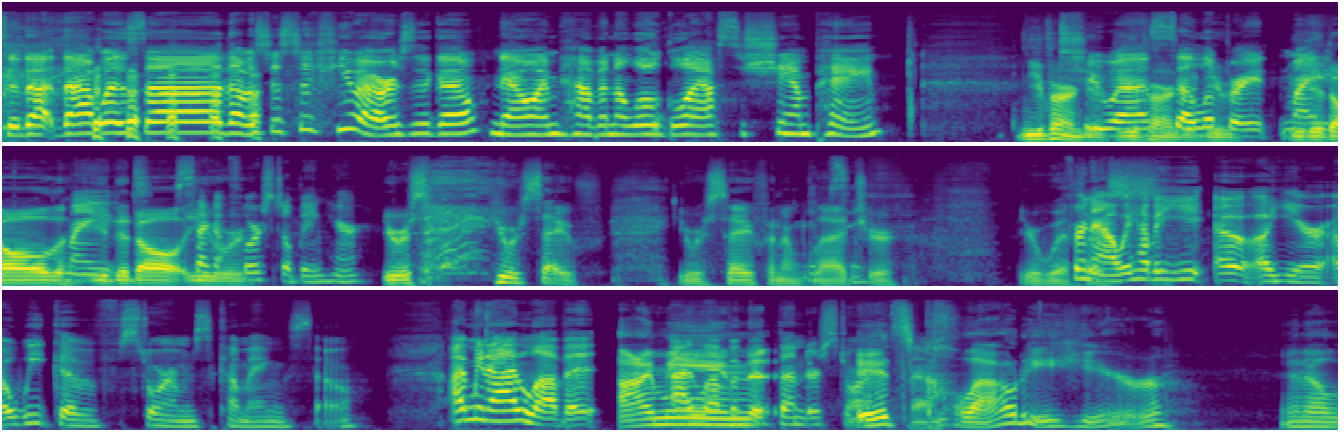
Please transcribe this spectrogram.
So that that was uh, that was just a few hours ago. Now I'm having a little glass of champagne You've earned to it. uh, You've earned celebrate it. You, my you did all. The, my you did all. second You were. floor still being here. You were. You were safe. You were safe, and I'm glad safe. you're. You're with us. For us. now, we have a, ye- a a year, a week of storms coming. So, I mean, I love it. I mean, I love a good thunderstorm. it's so. cloudy here in LA.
